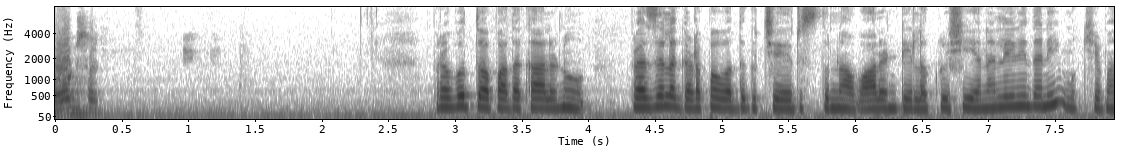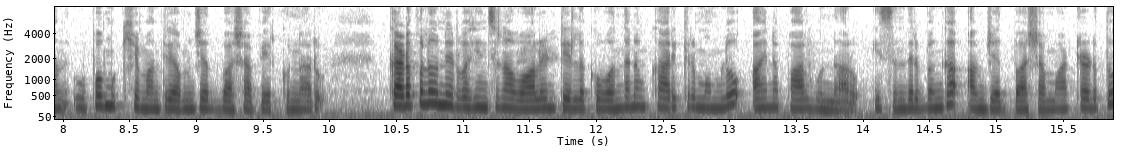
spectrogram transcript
రోడ్స్ ప్రభుత్వ పథకాలను ప్రజల గడప వద్దకు చేరుస్తున్న వాలంటీర్ల కృషి ఎనలేనిదని ముఖ్యమంత్రి ఉప ముఖ్యమంత్రి అమ్జద్ బాషా పేర్కొన్నారు. కడపలో నిర్వహించిన వాలంటీర్లకు వందనం కార్యక్రమంలో ఆయన పాల్గొన్నారు. ఈ సందర్భంగా అంజద్ బాషా మాట్లాడుతూ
